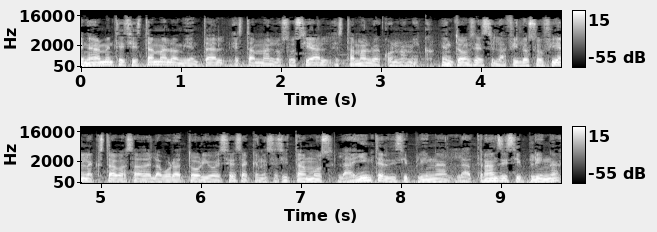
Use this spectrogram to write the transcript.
Generalmente si está mal lo ambiental, está mal lo social, está mal lo económico. Entonces la filosofía en la que está basada el laboratorio es esa, que necesitamos la interdisciplina, la transdisciplina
